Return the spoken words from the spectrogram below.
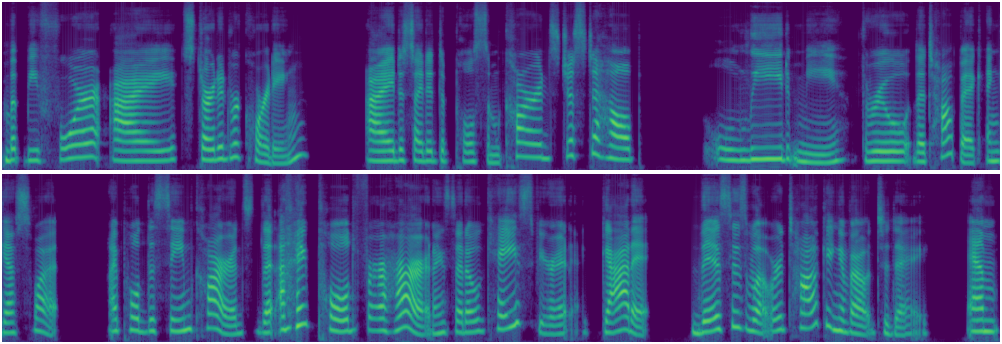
But before I started recording, I decided to pull some cards just to help lead me through the topic. And guess what? I pulled the same cards that I pulled for her. And I said, okay, Spirit, got it. This is what we're talking about today. And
